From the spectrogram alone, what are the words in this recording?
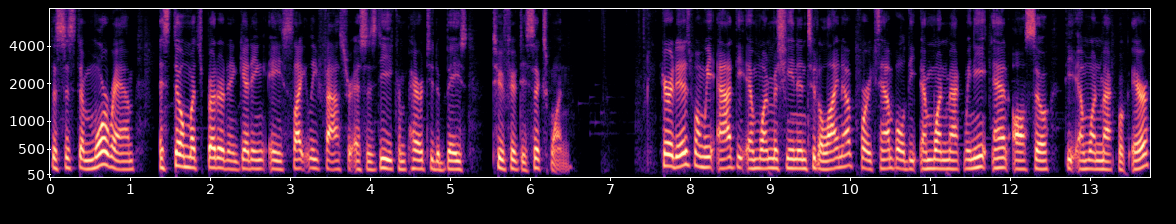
the system more RAM is still much better than getting a slightly faster SSD compared to the base 256 one. Here it is when we add the M1 machine into the lineup, for example, the M1 Mac Mini and also the M1 MacBook Air.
